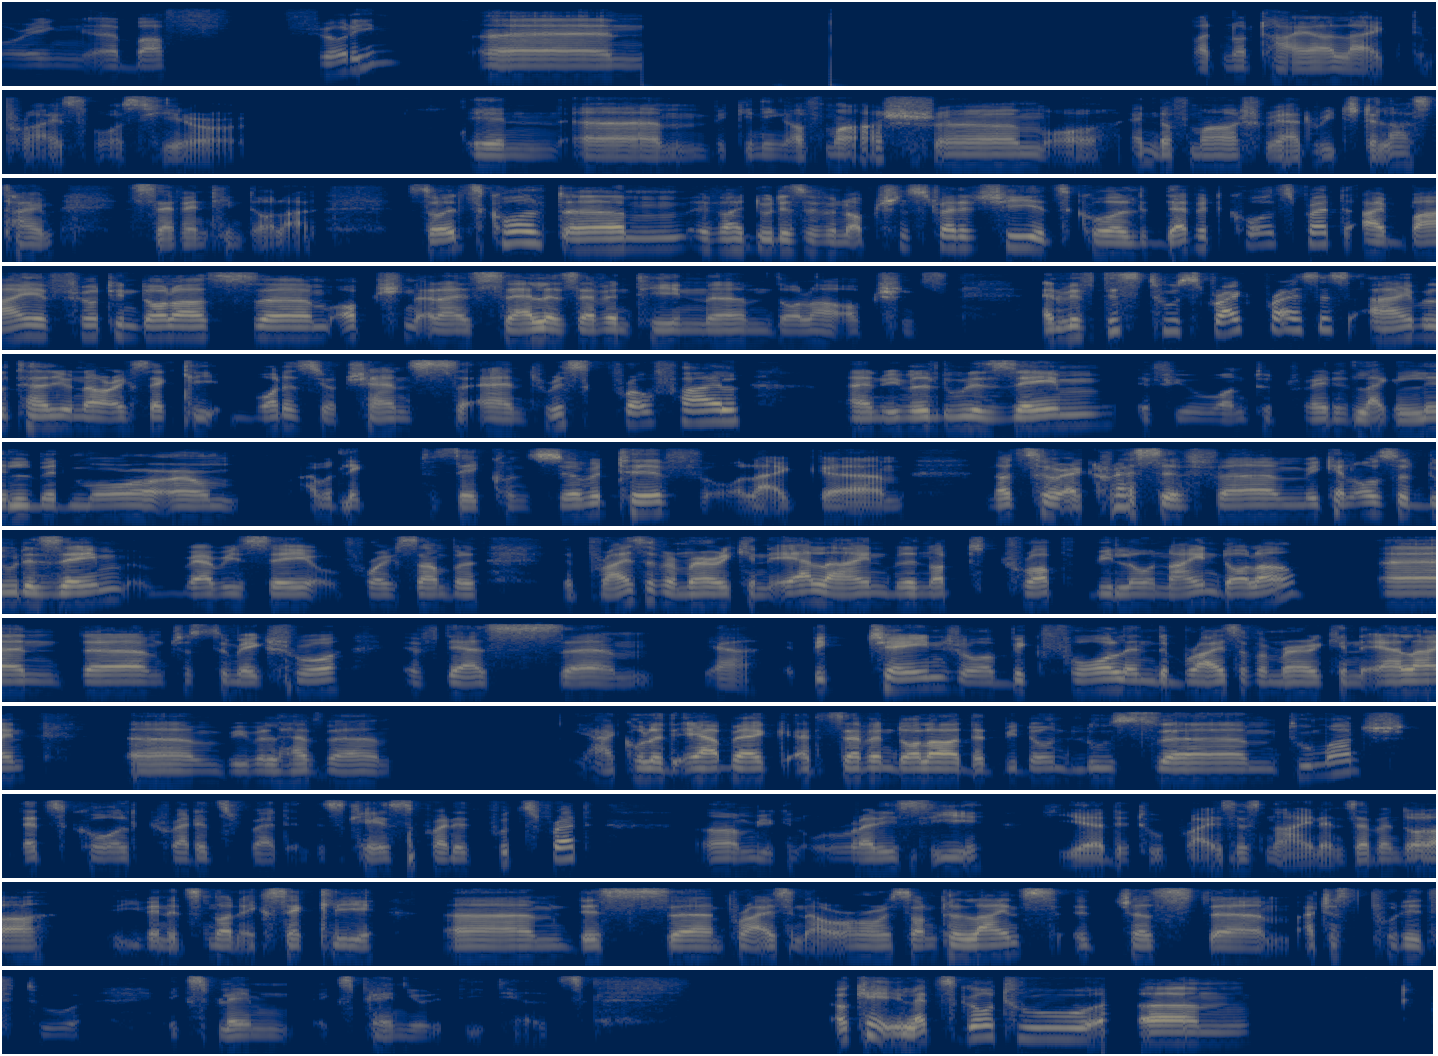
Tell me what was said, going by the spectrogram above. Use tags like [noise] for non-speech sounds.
going above 13 and but not higher like the price was here in um, beginning of March um, or end of March, we had reached the last time $17. So it's called, um, if I do this with an option strategy, it's called debit call spread. I buy a $13 um, option and I sell a $17 um, options. And with these two strike prices, I will tell you now exactly what is your chance and risk profile. And we will do the same if you want to trade it like a little bit more. Um, I would like to say conservative or like um, not so aggressive. Um, we can also do the same where we say, for example, the price of American airline will not drop below nine dollar, and um, just to make sure if there's um, yeah a big change or a big fall in the price of American airline, um, we will have a yeah I call it airbag at seven dollar that we don't lose um, too much. That's called credit spread. In this case, credit put spread um, you can already see here the two prices, nine and seven dollar. Even it's not exactly um, this uh, price in our horizontal lines. It just um, I just put it to explain explain you the details. Okay, let's go to um,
